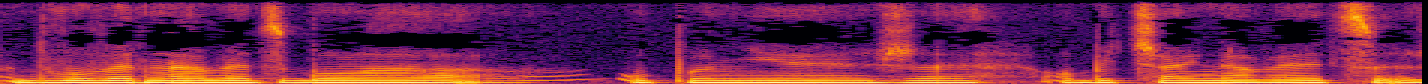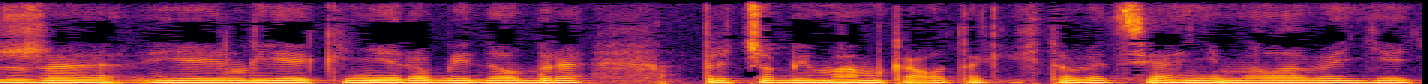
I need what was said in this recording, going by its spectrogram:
dôverná vec bola úplne, že obyčajná vec, že jej liek nerobí dobre. Prečo by mamka o takýchto veciach nemala vedieť?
